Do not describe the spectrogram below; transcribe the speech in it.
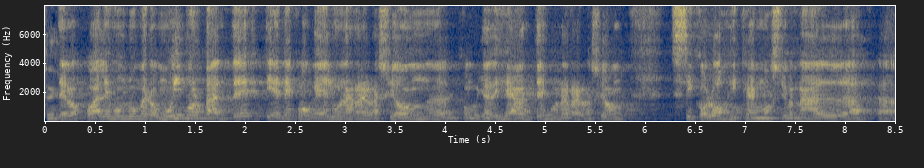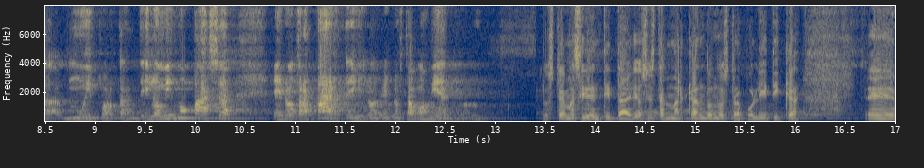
de los cuales un número muy importante tiene con él una relación, eh, como ya dije antes, una relación psicológica, emocional uh, muy importante. Y lo mismo pasa en otras partes y lo, estamos viendo. Los temas identitarios están marcando nuestra política. Eh,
